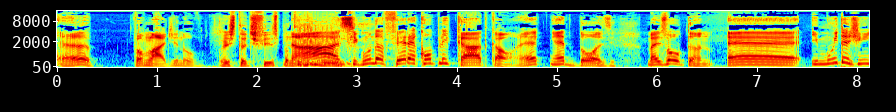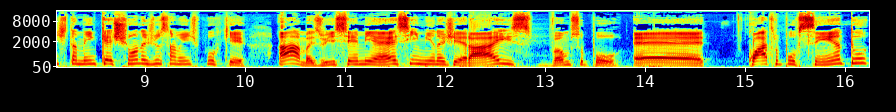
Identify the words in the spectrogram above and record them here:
é, Vamos lá, de novo. Hoje está difícil para todo mundo. segunda-feira é complicado, calma. É, é dose. Mas voltando. É... E muita gente também questiona justamente porque... Ah, mas o ICMS em Minas Gerais, vamos supor, é 4%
